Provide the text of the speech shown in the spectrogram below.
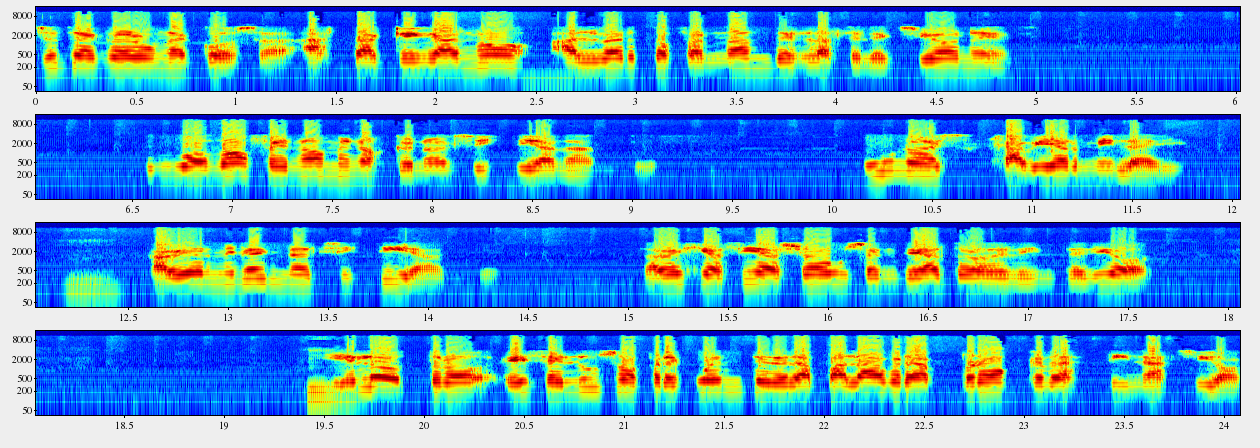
Yo te aclaro una cosa, hasta que ganó Alberto Fernández las elecciones, hubo dos fenómenos que no existían antes. Uno es Javier Milei. Mm. Javier Milei no existía antes. Sabés que hacía shows en teatros del interior y el otro es el uso frecuente de la palabra procrastinación.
